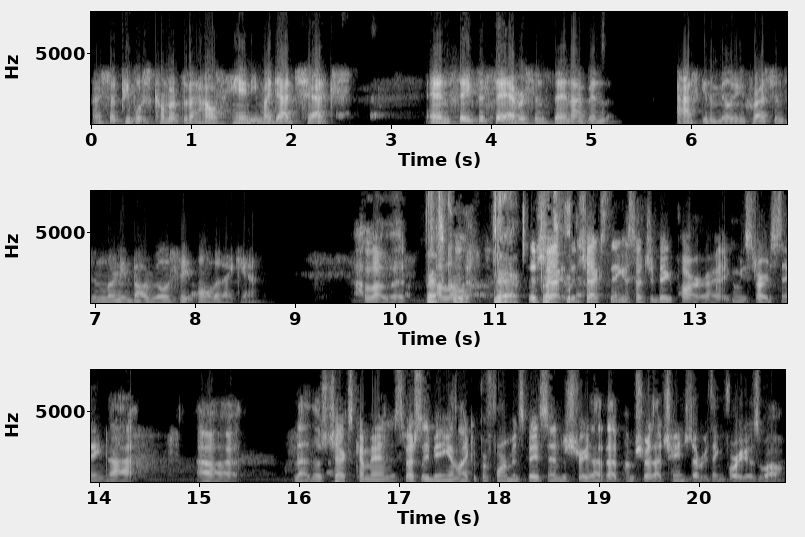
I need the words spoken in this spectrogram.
And I said, "People just coming up to the house, handing my dad checks." And safe to say, ever since then, I've been asking a million questions and learning about real estate all that I can. I love it. That's love cool. It. Yeah. The check, cool. the checks thing is such a big part, right? Like when we start seeing that, uh, that those checks come in, especially being in like a performance-based industry, that, that I'm sure that changed everything for you as well.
